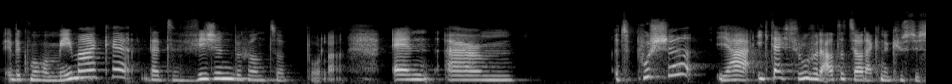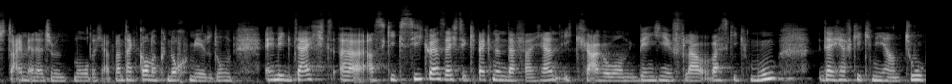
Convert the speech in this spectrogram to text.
heb ik mogen meemaken dat de vision begon te pollen. En um, het pushen, ja, ik dacht vroeger altijd ja, dat ik een cursus time management nodig had, want dan kon ik nog meer doen. En ik dacht, uh, als ik ziek was, dacht ik, pak een gaan, ik ga gewoon, ik ben geen flauw. Was ik moe, daar gaf ik niet aan toe.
